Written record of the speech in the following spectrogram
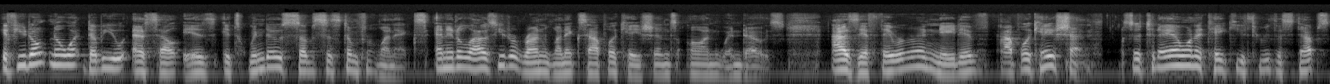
If you don't know what WSL is, it's Windows Subsystem for Linux, and it allows you to run Linux applications on Windows as if they were a native application. So today I want to take you through the steps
